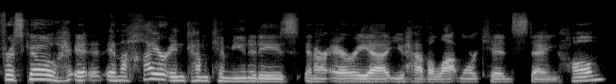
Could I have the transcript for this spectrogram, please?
Frisco, in the higher income communities in our area, you have a lot more kids staying home.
